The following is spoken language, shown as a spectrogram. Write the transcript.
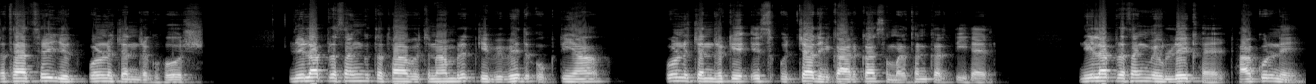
तथा श्रीयुक्त पूर्णचंद्र घोष। लीला प्रसंग तथा वचनामृत की विविध उक्तियाँ पूर्णचंद्र के इस उच्चाधिकार का समर्थन करती है। लीला प्रसंग में उल्लेख है, ठाकुर ने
